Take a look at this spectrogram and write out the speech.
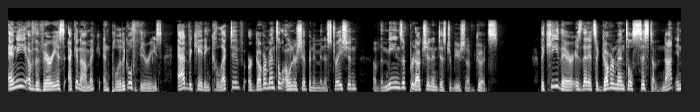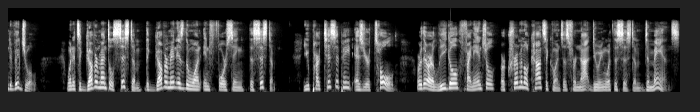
any of the various economic and political theories advocating collective or governmental ownership and administration of the means of production and distribution of goods. The key there is that it's a governmental system, not individual. When it's a governmental system, the government is the one enforcing the system. You participate as you're told, or there are legal, financial, or criminal consequences for not doing what the system demands.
